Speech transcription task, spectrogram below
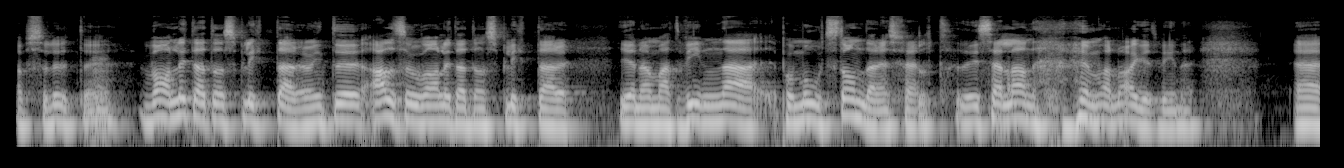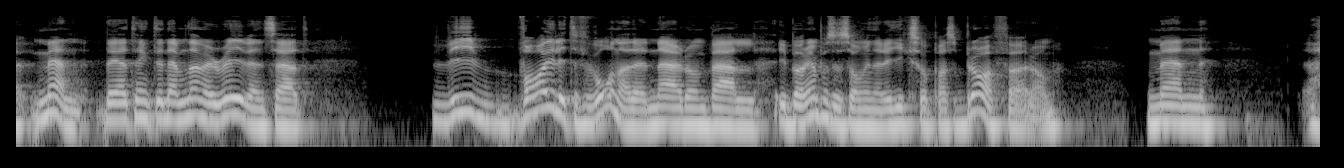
Absolut. Det är vanligt att de splittar och inte alls ovanligt att de splittar genom att vinna på motståndarens fält. Det är sällan hemmalaget vinner. Eh, Men det jag tänkte nämna med Ravens är att vi var ju lite förvånade när de väl i början på säsongen när det gick så pass bra för dem. Men eh,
